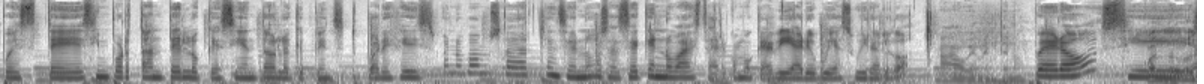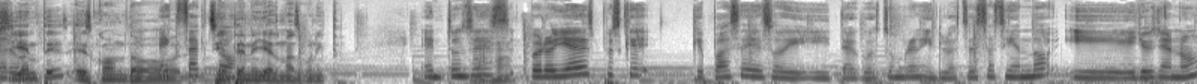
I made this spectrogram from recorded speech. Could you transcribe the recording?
pues te es importante lo que sienta o lo que piense tu pareja. Y dices, bueno, vamos a dar chance, ¿no? O sea, sé que no va a estar como que a diario voy a subir algo. Ah, obviamente no. Pero sí. Cuando lo algo- sientes es cuando Exacto. sienten ellas más bonito. Entonces, Ajá. pero ya después que, que pase eso y, y te acostumbren y lo estés haciendo y ellos ya no,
